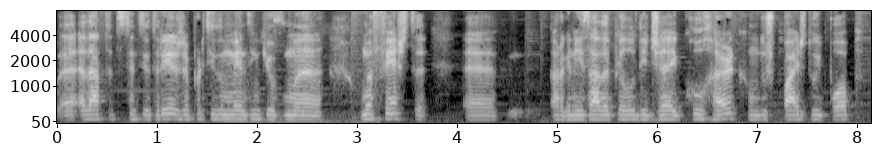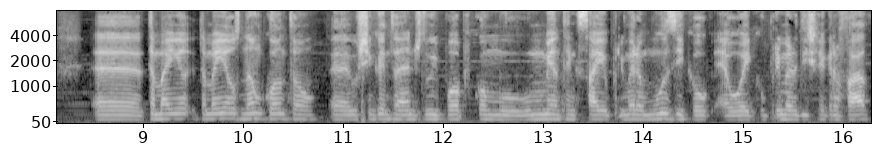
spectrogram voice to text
a, a, data de 73 a partir do momento em que houve uma, uma festa organizada pelo DJ Cool Herc, um dos pais do hip hop, Uh, também, também eles não contam uh, os 50 anos do hip hop como o momento em que sai a primeira música ou, ou em que o primeiro disco é gravado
